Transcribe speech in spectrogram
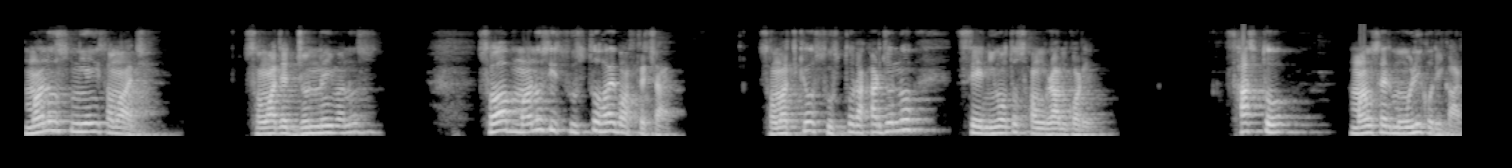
মানুষ নিয়েই সমাজ, সমাজের জন্যই মানুষ। সব মানুষই সুস্থভাবে বাঁচতে চায়। সমাজকেও সুস্থ রাখার জন্য সে নিয়ত সংগ্রাম করে। স্বাস্থ্য মানুষের মৌলিক অধিকার।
